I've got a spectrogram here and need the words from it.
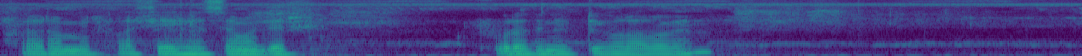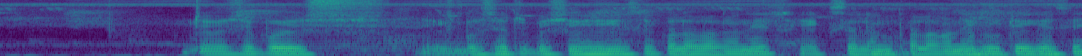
ফার্মের পাশেই হচ্ছে আমাদের পুরাতন একটি কলা বাগান। এটা বেশি বয়স এক বছর বেশি হয়ে গেছে কলা বাগানের। এক্সেলেন্ট কলা অনেক উঠে গেছে।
